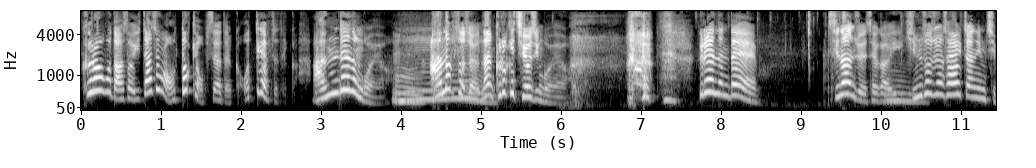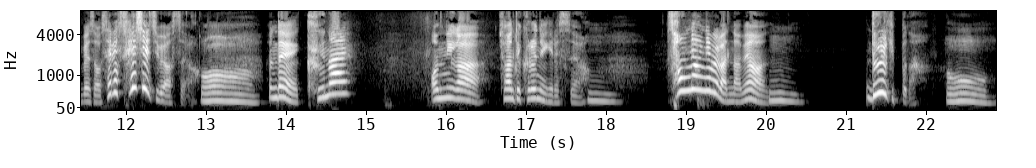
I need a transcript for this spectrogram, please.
그러고 나서 이 짜증을 어떻게 없애야 될까? 어떻게 없애야 될까? 안 되는 거예요. 음. 안 없어져요. 난 그렇게 지어진 거예요. 그랬는데 지난주에 제가 이 김소준 사역자님 집에서 새벽 3시에 집에 왔어요. 와. 근데 그날 언니가 저한테 그런 얘기를 했어요. 음. 성령님을 만나면 음. 늘 기쁘다. 어.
